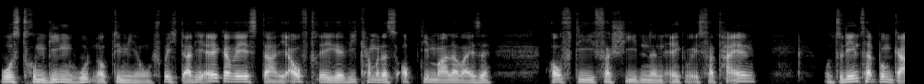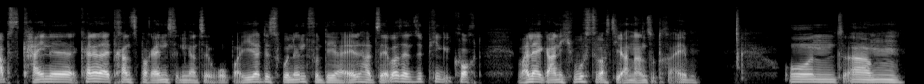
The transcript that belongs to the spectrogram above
wo es darum ging, Routenoptimierung. Sprich, da die LKWs, da die Aufträge, wie kann man das optimalerweise auf die verschiedenen LKWs verteilen. Und zu dem Zeitpunkt gab es keine, keinerlei Transparenz in ganz Europa. Jeder Disponent von DHL hat selber sein Süppchen gekocht, weil er gar nicht wusste, was die anderen so treiben. Und ähm,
